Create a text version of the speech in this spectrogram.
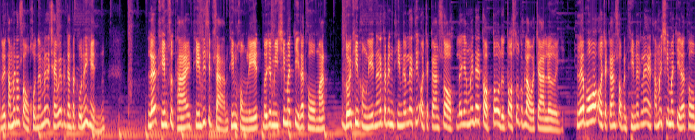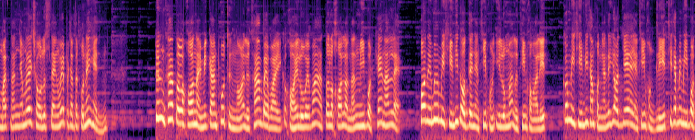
เลยทำให้ทั้งสองคนนั้นไม่ได้ใช้เวทประจำตระกูลให้เห็น และทีมสุดท้ายทีมที่ 13 ทีมของลีด โดยจะมีชิมาจิและโทมัส โดยทีมของลีดนั้นก็จะเป็นทีมแรกๆที่ออกจากการสอบ และยังไม่ได้ตอบโต้หรือต่อสู้กับเหล่าอาจารย์เลย และเพราะว่าออกจากการสอบเป็นทีมแรกๆทำให้ชิมาจิและโทมัสนั้นยังไม่ได้โชว์หรือแสดงเวทประจำตระกูลให้เห็นซึ่งถ้าตัวละครไหนมีการพูดถึงน้อยหรือข้ามไปไวก็ขอให้รู้ไว้ว่าตัวละครเหล่านั้นมีบทแค่นั้นแหละ เพราะในเมื่อมีทีมที่โดดเด่นอย่างทีมของอิลุมะหรือทีมของอลิสก็มีทีมที่ทำผลงานได้ยอดแย่อย่างทีมของลีดที่แทบไม่มีบท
